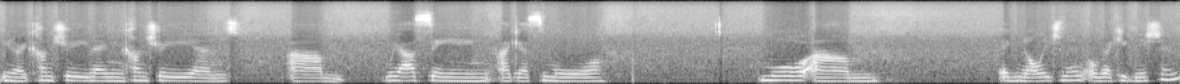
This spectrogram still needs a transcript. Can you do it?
you know, country, naming country, and um, we are seeing, I guess, more, more um, acknowledgement or recognition,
